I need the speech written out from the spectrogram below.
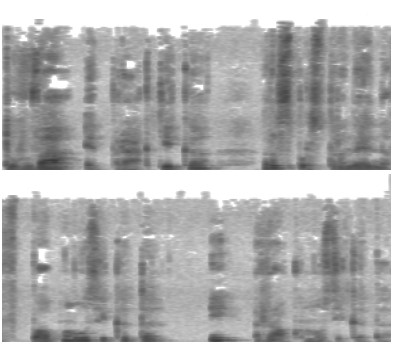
Това е практика, разпространена в поп-музиката и рок-музиката.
